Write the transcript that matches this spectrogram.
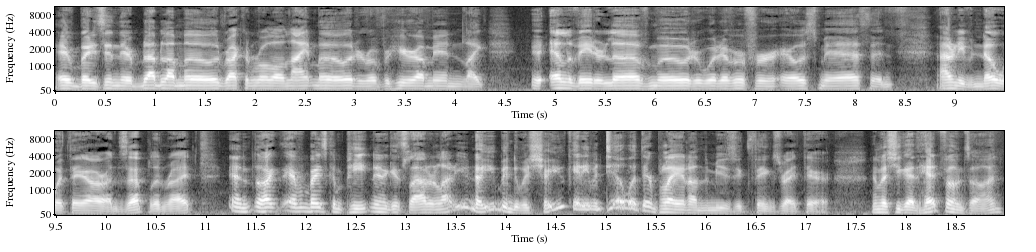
Everybody's in their blah blah mode, rock and roll all night mode, or over here I'm in like elevator love mode or whatever for Aerosmith, and I don't even know what they are on Zeppelin, right? And like everybody's competing and it gets louder and louder. You know, you've been to a show, you can't even tell what they're playing on the music things right there, unless you got headphones on.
